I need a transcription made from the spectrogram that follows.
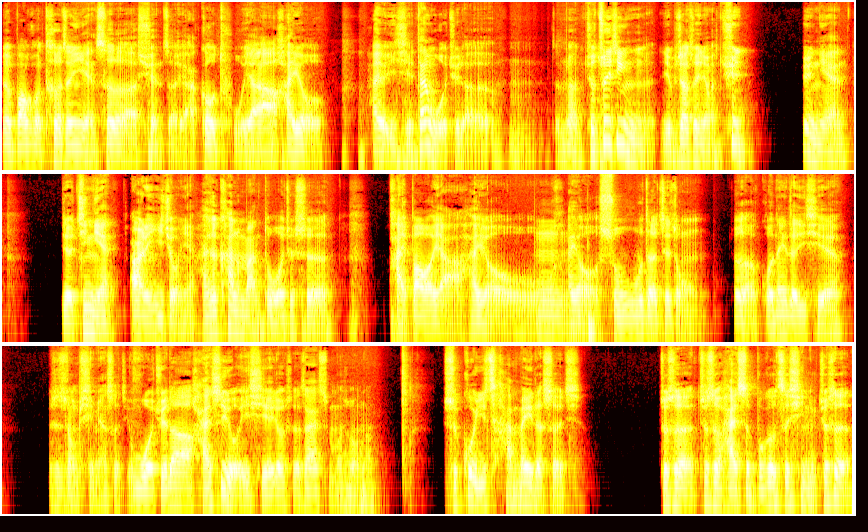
就包括特征、颜色的选择呀、构图呀，还有还有一些。但我觉得，嗯，怎么说？就最近也不知道最近吧，去去年就今年二零一九年，还是看了蛮多，就是。海报呀，还有还有书屋的这种，呃，国内的一些就是这种平面设计，我觉得还是有一些就是在怎么说呢，是过于谄媚的设计，就是就是还是不够自信，就是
